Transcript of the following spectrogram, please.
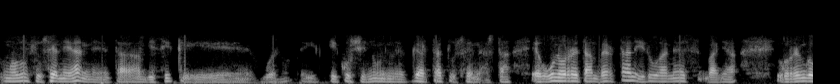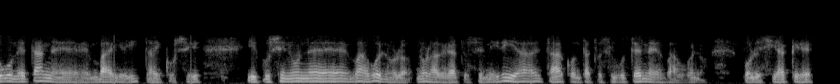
modu zuzenean eta biziki, bueno, ikusi nun gertatu zen, hasta egun horretan bertan, iruan ez, baina urrengo gunetan, e, bai, eta ikusi, ikusi nun, e, ba, bueno, nola geratu zen iria, eta kontatu ziguten, e, ba, bueno, poliziak e,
